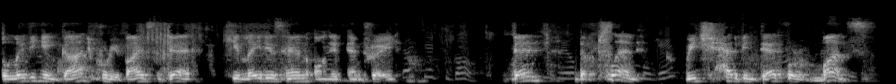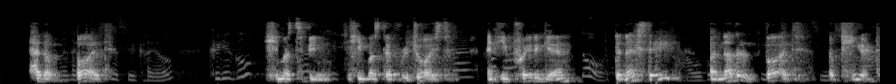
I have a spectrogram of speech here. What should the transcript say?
believing in God who revives the dead, he laid his hand on it and prayed. Then the plant, which had been dead for months, had a bud. He must have been, he must have rejoiced, and he prayed again. The next day, another bud appeared.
